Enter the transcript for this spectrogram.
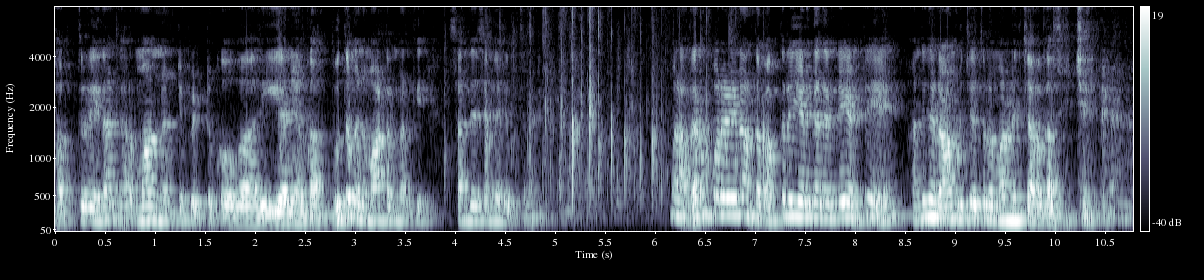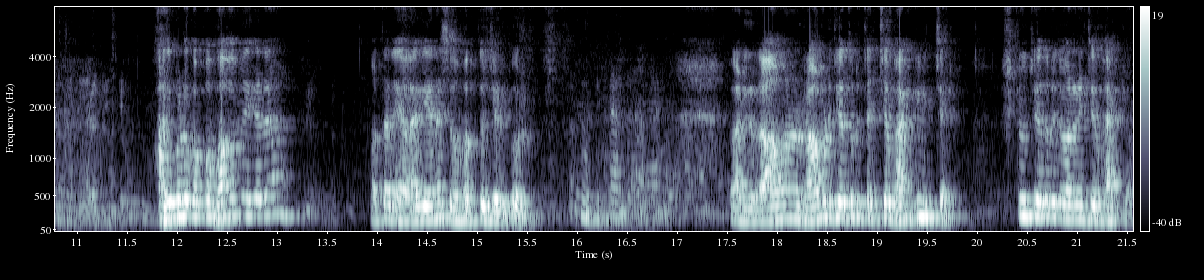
భక్తుడైనా ధర్మాన్ని అంటి పెట్టుకోవాలి అనే ఒక అద్భుతమైన మాటను మనకి సందేశంగా చెప్తున్నాడు. మరి అధర్మపరుడైనా అంత భక్తుడయ్యాడు కదండి అంటే అందుకే రాముడి చేతిలో మరణించే అవకాశం ఇచ్చాడు. అది కూడా గొప్ప భావమే కదా? మొత్తాన్ని ఎలాగైనా శివభక్తులు చెడిపోరు. వాడికి రాముడు రాముడి చేతులు చచ్చే భాగ్యం ఇచ్చాడు. విష్ణువు చేతులు మరణించే భాగ్యం.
